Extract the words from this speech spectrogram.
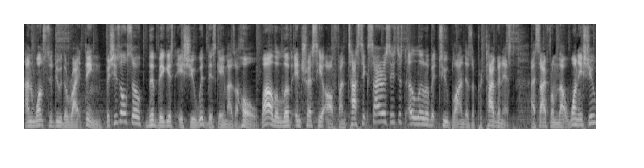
and wants to do the right thing, but she's also the biggest issue with this game as a whole. While the love interests here are fantastic, Cyrus is just a little bit too bland as a protagonist. Aside from that one issue,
